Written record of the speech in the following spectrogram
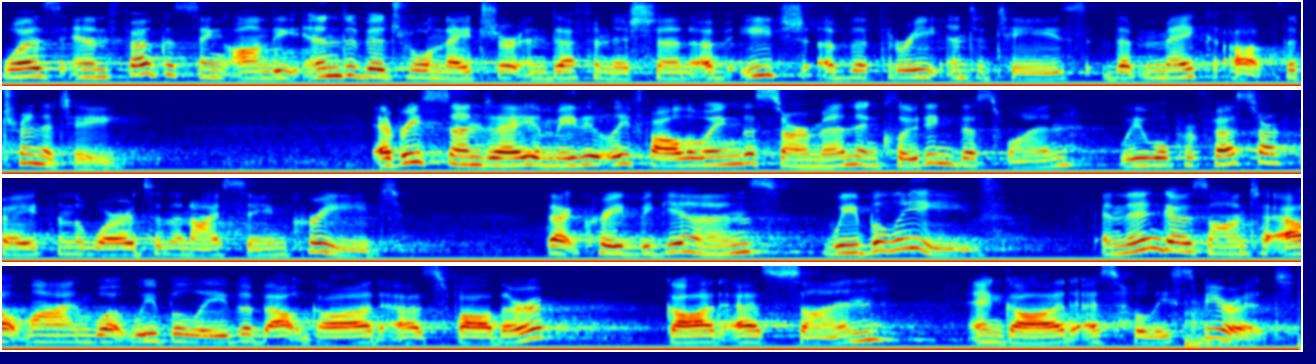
was in focusing on the individual nature and definition of each of the three entities that make up the Trinity. Every Sunday, immediately following the sermon, including this one, we will profess our faith in the words of the Nicene Creed. That creed begins, We believe, and then goes on to outline what we believe about God as Father, God as Son, and God as Holy Spirit.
